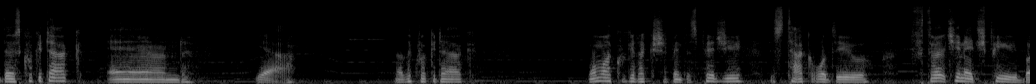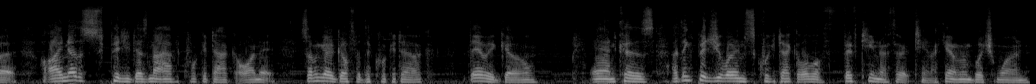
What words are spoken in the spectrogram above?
there's Quick Attack, and yeah, another Quick Attack. One more Quick Attack should faint this Pidgey. This tackle will do 13 HP, but I know this Pidgey does not have Quick Attack on it, so I'm gonna go for the Quick Attack. There we go. And because I think Pidgey learns Quick Attack at level 15 or 13, I can't remember which one.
